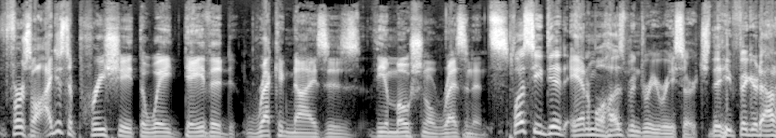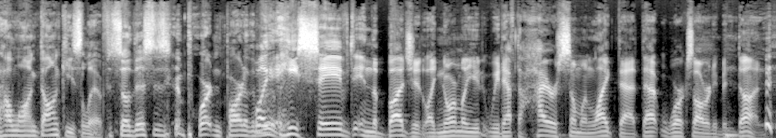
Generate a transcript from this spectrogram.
first of all, I just appreciate the way David recognizes the emotional resonance. Plus, he did animal husbandry research that he figured out how long donkeys live. So this is an important part of the Well, movie. he saved in the budget. Like normally, we'd have to hire someone like that. That work's already been done.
